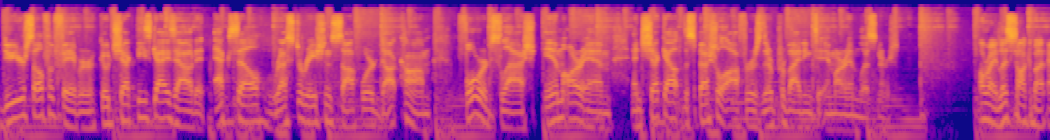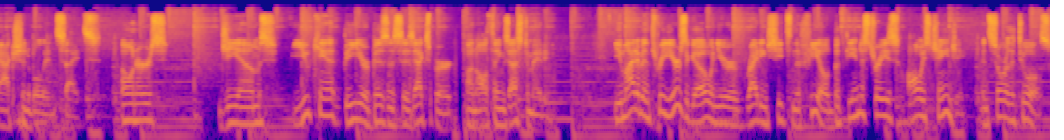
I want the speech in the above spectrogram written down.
Do yourself a favor, go check these guys out at xlrestorationsoftware.com forward slash MRM and check out the special offers they're providing to MRM listeners. All right, let's talk about actionable insights. Owners, GMs, you can't be your business's expert on all things estimating. You might have been three years ago when you were writing sheets in the field, but the industry is always changing, and so are the tools.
